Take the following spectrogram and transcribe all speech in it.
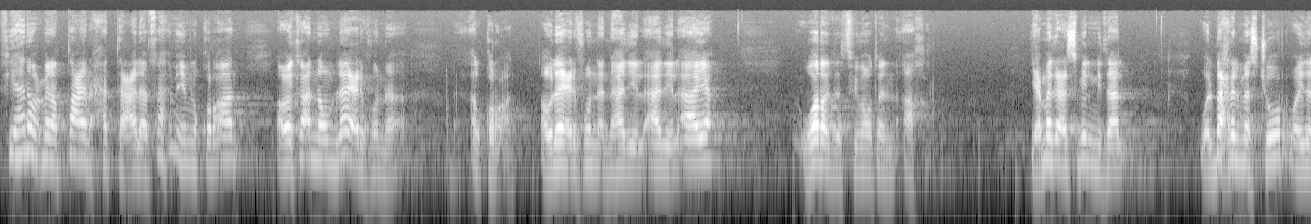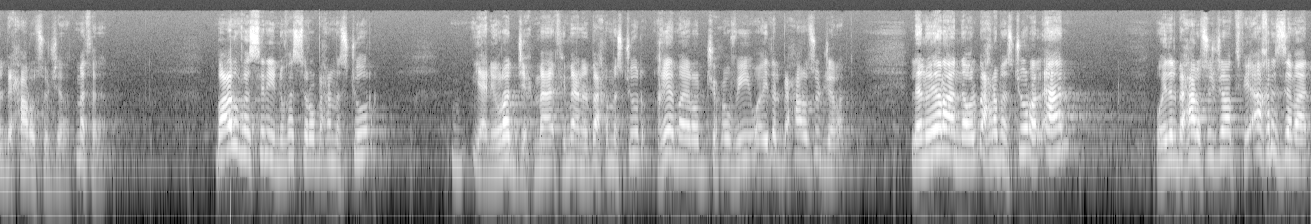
فيها نوع من الطعن حتى على فهمهم للقران أو كأنهم لا يعرفون القرآن أو لا يعرفون أن هذه هذه الآية وردت في موطن آخر. يعني مثلا على سبيل المثال والبحر المسجور وإذا البحار سجرت مثلا. بعض المفسرين يفسر البحر المسجور يعني يرجح ما في معنى البحر المسجور غير ما يرجحه فيه وإذا البحار سجرت. لأنه يرى أنه البحر مسجور الآن وإذا البحار سجرت في آخر الزمان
